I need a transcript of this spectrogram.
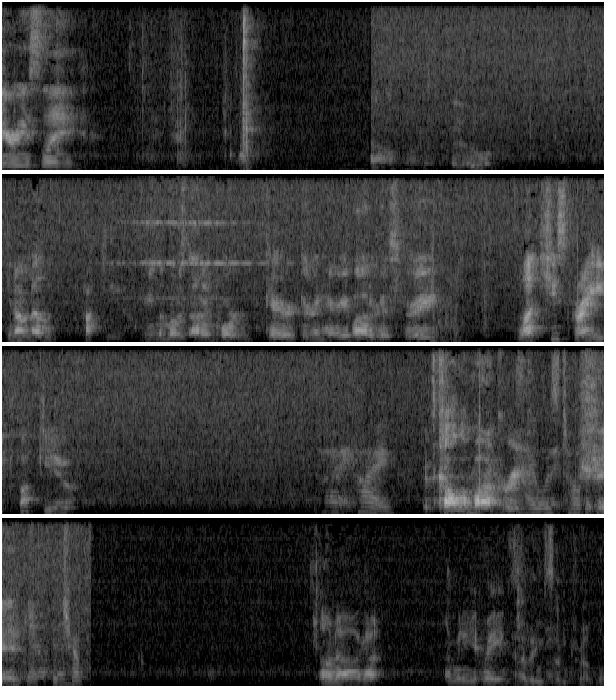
Seriously? Who? You don't know. Fuck you. You mean the most unimportant character in Harry Potter history? What? She's great. Fuck you. Hi. Hi. It's Colin Mockery. I was told that you Shit. could get the trophy. Oh no, I got. I'm gonna get raped. Having some trouble.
